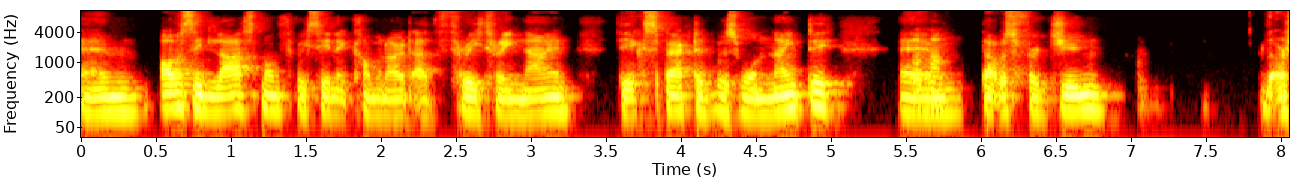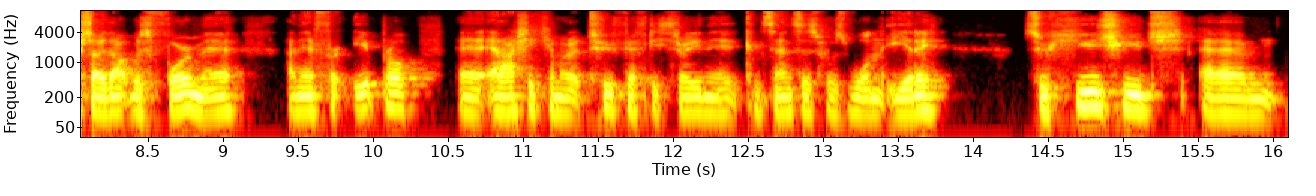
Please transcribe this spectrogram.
um, obviously last month we seen it coming out at three three nine. The expected was one ninety. Um, Mhm. that was for June, or sorry, that was for May, and then for April, uh, it actually came out at two fifty three, and the consensus was one eighty. So huge, huge um,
